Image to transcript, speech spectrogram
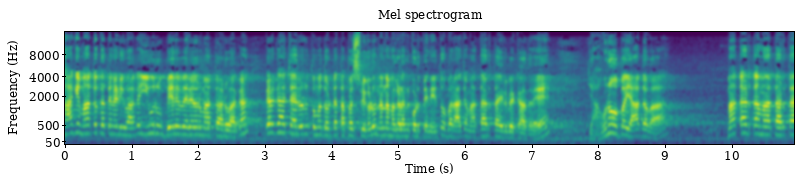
ಹಾಗೆ ಮಾತುಕತೆ ನಡೆಯುವಾಗ ಇವರು ಬೇರೆ ಬೇರೆಯವರು ಮಾತಾಡುವಾಗ ಗರ್ಗಾಚಾರ್ಯರು ತುಂಬ ದೊಡ್ಡ ತಪಸ್ವಿಗಳು, ನನ್ನ ಮಗಳನ್ನು ಕೊಡ್ತೇನೆ ಅಂತ ಒಬ್ಬ ರಾಜ ಮಾತಾಡ್ತಾ ಇರಬೇಕಾದ್ರೆ, ಯಾವನೋ ಒಬ್ಬ ಯಾದವ ಮಾತಾಡ್ತಾ ಮಾತಾಡ್ತಾ,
